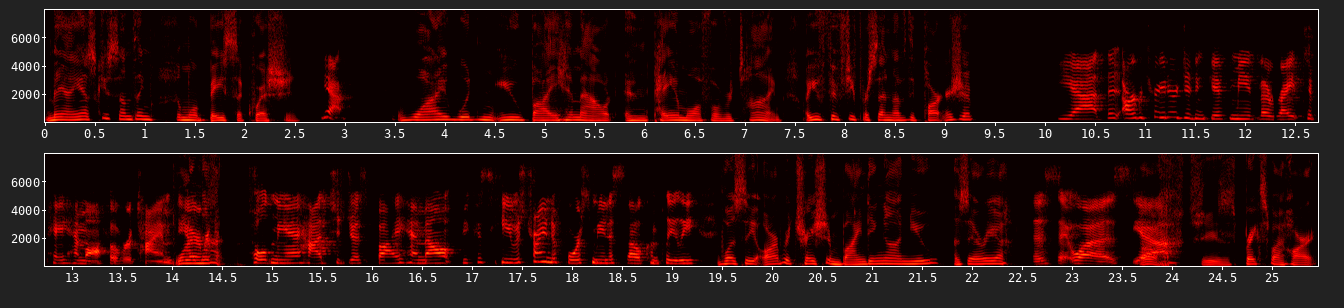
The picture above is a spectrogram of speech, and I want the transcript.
May I ask you something? A more basic question. Yeah. Why wouldn't you buy him out and pay him off over time? Are you 50% of the partnership? Yeah, the arbitrator didn't give me the right to pay him off over time. The Why not? Told me I had to just buy him out because he was trying to force me to sell completely. Was the arbitration binding on you, Azaria? Yes, it was. Yeah. Jesus, breaks my heart.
